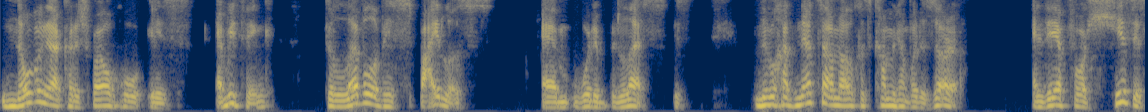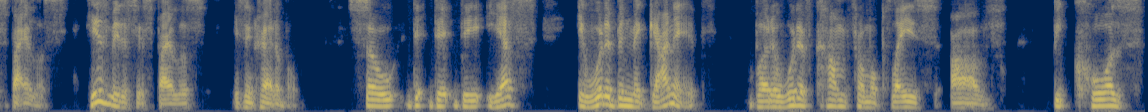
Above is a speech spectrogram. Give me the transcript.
knowing that Kadosh Baruch Hu is everything, the level of his spilus um, would have been less. Is Nebuchadnezzar HaMelech is coming from Zara, and therefore his spilus, his midas spilus, is incredible. So the, the, the yes, it would have been Meganit, but it would have come from a place of because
